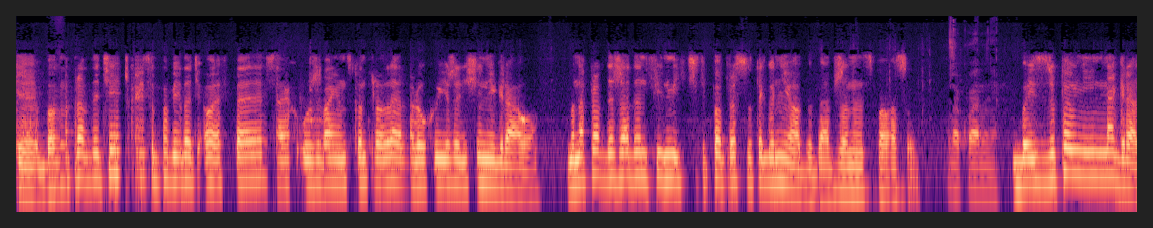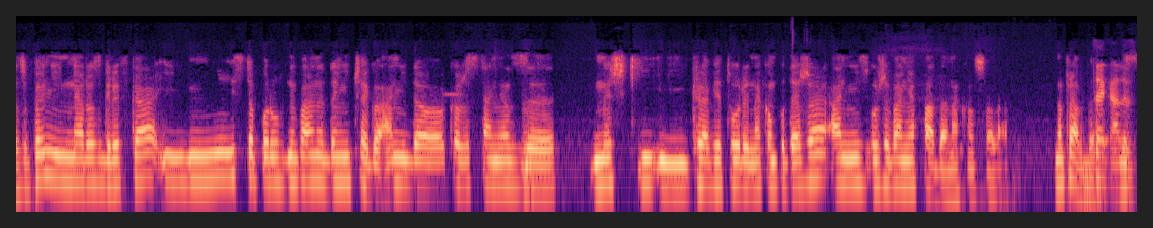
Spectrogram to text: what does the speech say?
się, bo naprawdę ciężko jest opowiadać o FPS-ach używając kontrolera ruchu, jeżeli się nie grało. Bo naprawdę żaden filmik ci po prostu tego nie odda w żaden sposób. Dokładnie. Bo jest zupełnie inna gra, zupełnie inna rozgrywka i nie jest to porównywalne do niczego, ani do korzystania z myszki i klawiatury na komputerze, ani z używania pada na konsolach. Naprawdę. Tak, ale w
